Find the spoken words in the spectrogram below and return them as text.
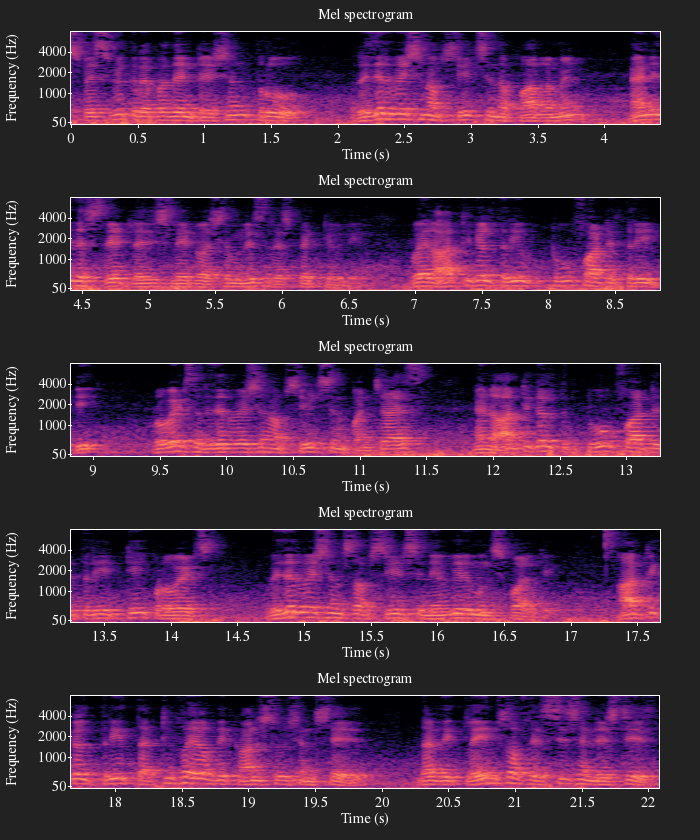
specific representation through reservation of seats in the Parliament and in the state legislative assemblies respectively, while Article 3, 243D provides reservation of seats in panchayats and Article 243T provides reservations of seats in every municipality. Article 335 of the Constitution says that the claims of SCs and STs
